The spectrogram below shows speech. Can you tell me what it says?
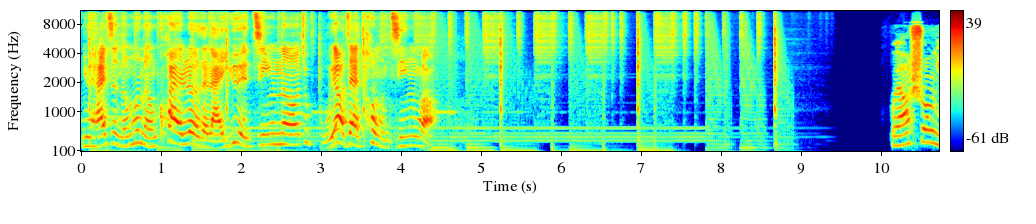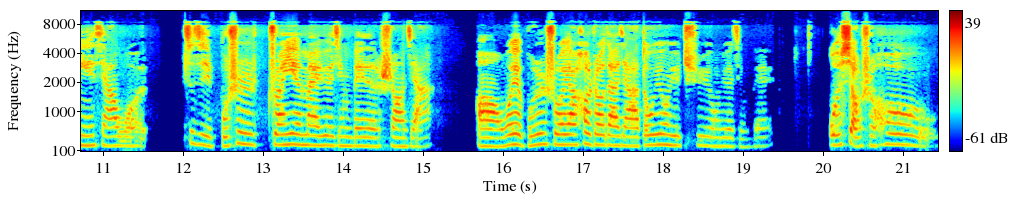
女孩子能不能快乐的来月经呢？就不要再痛经了。我要说明一下，我自己不是专业卖月经杯的商家啊，我也不是说要号召大家都用于去用月经杯。我小时候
